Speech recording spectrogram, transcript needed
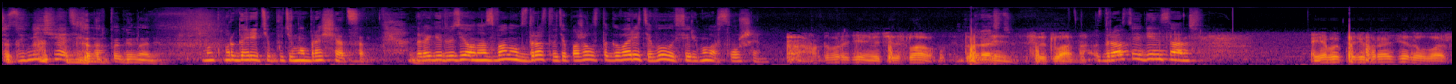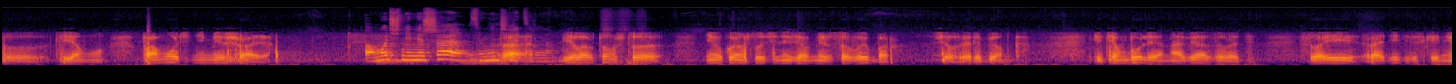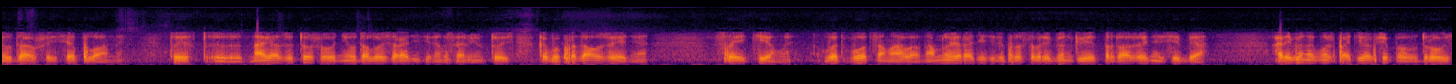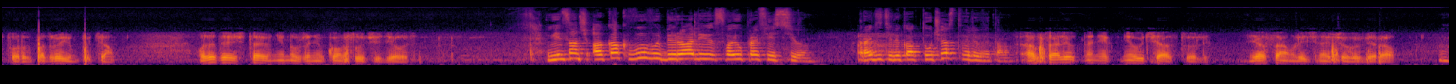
Замечательно. Для напоминания. Мы к Маргарите будем обращаться. Дорогие друзья, у нас звонок. Здравствуйте, пожалуйста, говорите. Вы в эфире, мы вас слушаем. Добрый день, Вячеслав. Добрый день, Светлана. Здравствуйте, Евгений Александрович. Я бы перефразировал вашу тему «помочь не мешая». Помочь не мешая? Замечательно. Да. Дело в том, что ни в коем случае нельзя вмешиваться в выбор ребенка. И тем более навязывать свои родительские неудавшиеся планы – то есть э, навязывают то, что не удалось родителям самим. То есть как бы продолжение своей темы. Вот, вот самое главное. А многие родители просто в ребенке видят продолжение себя. А ребенок может пойти вообще по в другую сторону, по другим путям. Вот это, я считаю, не нужно ни в коем случае делать. Евгений Александрович, а как вы выбирали свою профессию? Родители как-то участвовали в этом? Абсолютно не, не участвовали. Я сам лично все выбирал. Угу.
